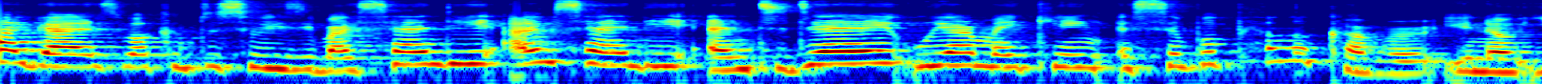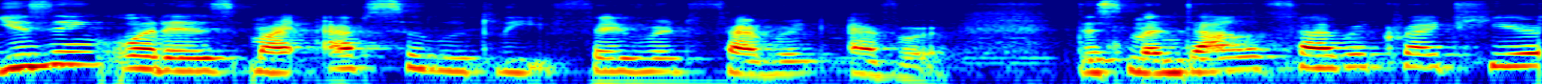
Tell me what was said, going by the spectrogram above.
Hi guys, welcome to Sew Easy by Sandy. I'm Sandy and today we are making a simple pillow cover, you know, using what is my absolutely favorite fabric ever. This mandala fabric right here.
